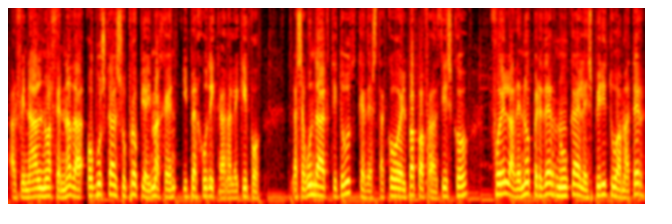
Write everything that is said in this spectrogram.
al final no hacen nada o buscan su propia imagen y perjudican al equipo. La segunda actitud que destacó el Papa Francisco fue la de no perder nunca el espíritu amateur,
